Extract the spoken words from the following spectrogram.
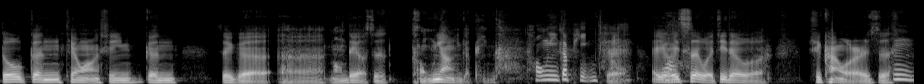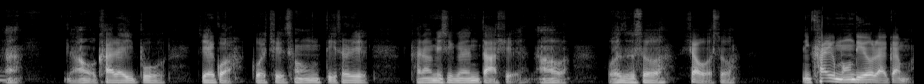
都跟天王星跟这个呃蒙迪欧是同样一个平台，同一个平台。对，有一次我记得我去看我儿子，嗯，然后我开了一部接管过去，从底特律开到密西根大学，然后我儿子说笑我说，你开一个蒙迪欧来干嘛？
